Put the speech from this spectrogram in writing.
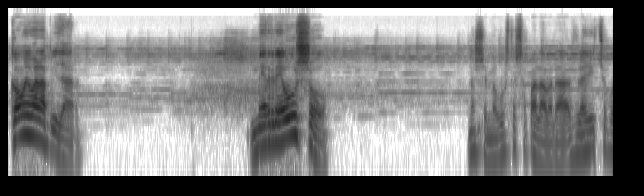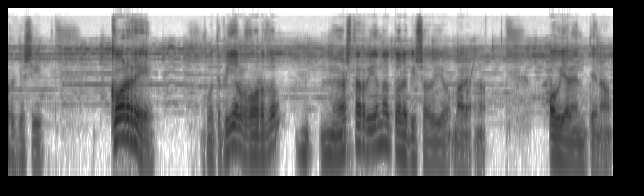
¿Cómo iban a pitar? Me rehuso. No sé, me gusta esa palabra. Os la he dicho porque sí. ¡Corre! Como te pilla el gordo, me va a estar riendo todo el episodio. Vale, no. Obviamente no.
